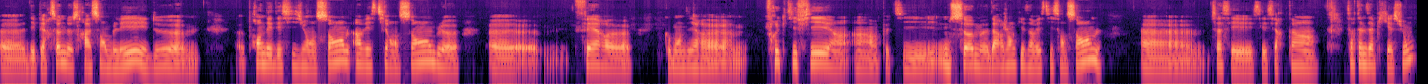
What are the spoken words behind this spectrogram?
des personnes de se rassembler et de prendre des décisions ensemble, investir ensemble, faire comment dire fructifier une somme d'argent qu'ils investissent ensemble. ça c'est certaines applications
